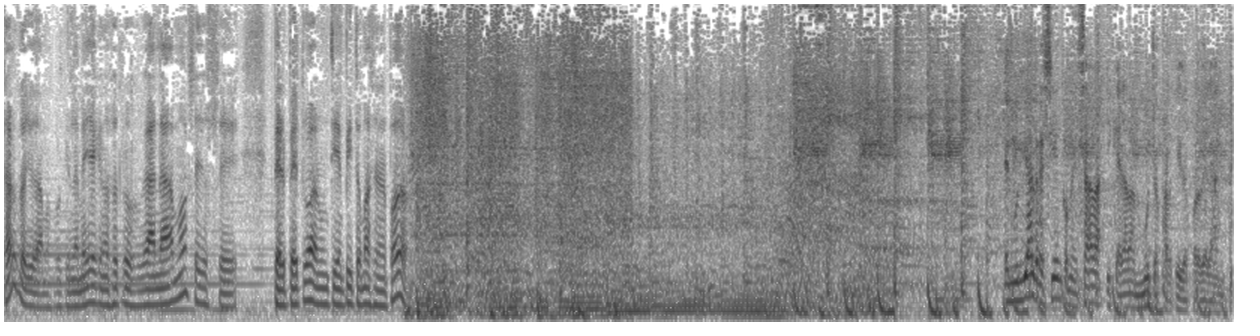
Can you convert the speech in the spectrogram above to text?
Claro que ayudamos, porque en la medida que nosotros ganamos, ellos se perpetúan un tiempito más en el poder. El Mundial recién comenzaba y quedaban muchos partidos por delante.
